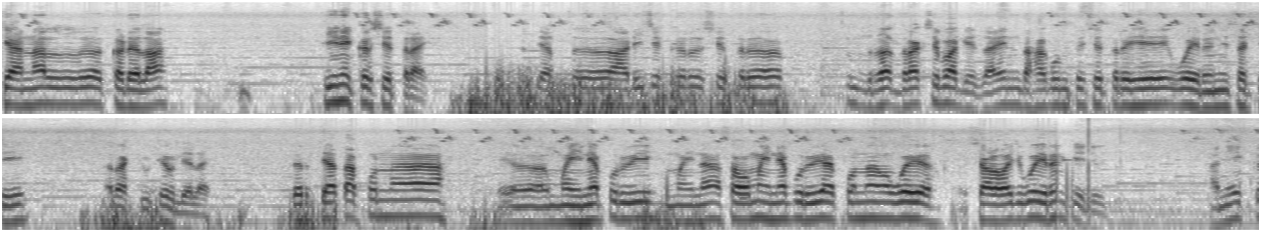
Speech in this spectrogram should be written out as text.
कॅनल कडेला तीन एकर क्षेत्र आहे. त्यात अडीच एकर क्षेत्र द्राक्ष बागेचं आहे आणि दहा गुंठ क्षेत्र हे वैरणीसाठी राखीव ठेवलेलं आहे. तर त्यात आपण महिन्यापूर्वी महिना सव्वा महिन्यापूर्वी आपण वै शाळवाची वैरण केली होती. आणि एक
